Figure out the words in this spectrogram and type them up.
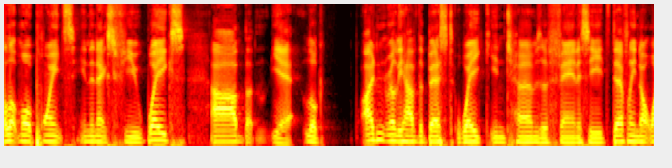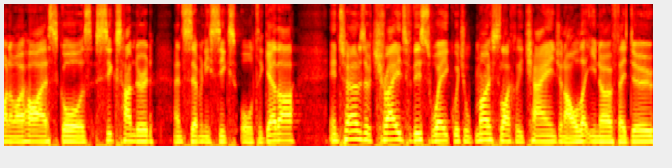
a lot more points in the next few weeks. Uh, but yeah, look, I didn't really have the best week in terms of fantasy. It's definitely not one of my highest scores, 676 altogether. In terms of trades for this week, which will most likely change, and I'll let you know if they do,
